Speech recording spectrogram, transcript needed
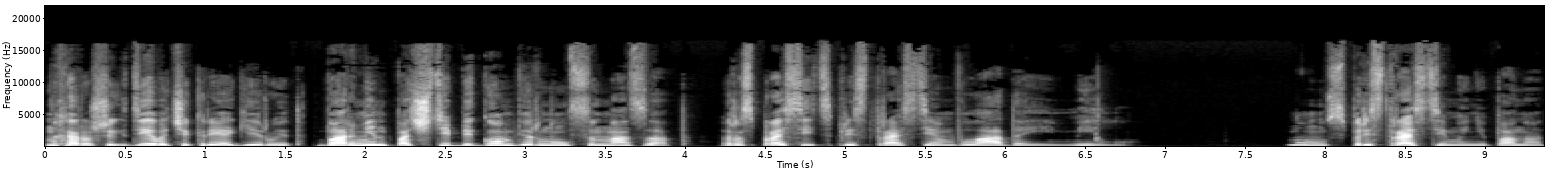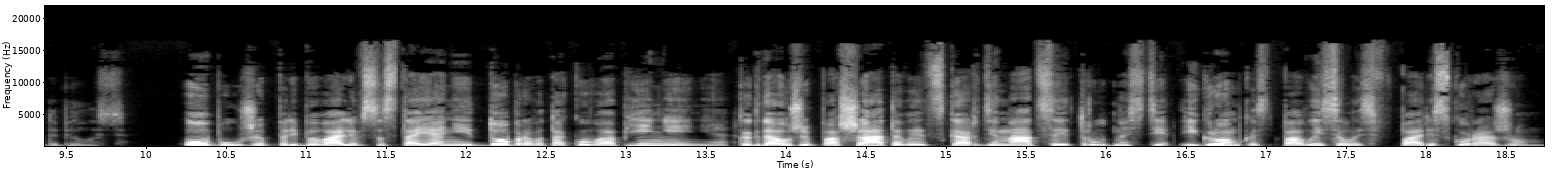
на хороших девочек реагирует, Бармин почти бегом вернулся назад, расспросить с пристрастием Влада и Милу. Ну, с пристрастием и не понадобилось. Оба уже пребывали в состоянии доброго такого опьянения, когда уже пошатывает, с координацией трудности, и громкость повысилась в паре с куражом.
